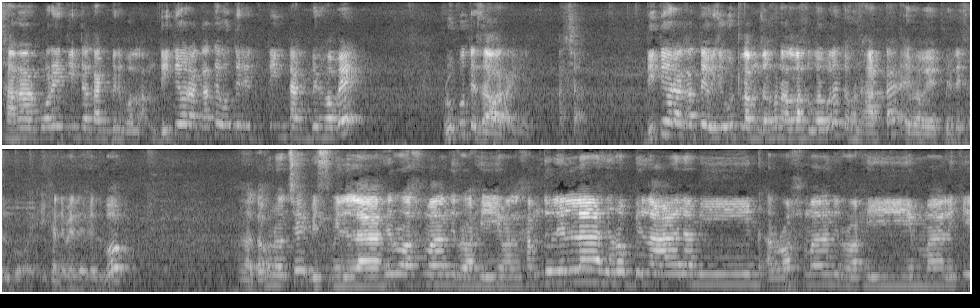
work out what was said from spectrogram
সানার পরে তিনটা তাকবির বললাম, দ্বিতীয় রাকাতে অতিরিক্ত তিন তাকবির হবে রুকুতে যাওয়ার আগে। আচ্ছা দ্বিতীয় রাকাতে ওই যে উঠলাম যখন আল্লাহ আকবার বলে, তখন হাতটা এভাবে বেঁধে ফেলব, এখানে বেঁধে ফেলব। তখন হচ্ছে বিসমিল্লাহ রহমান রহিম, আলহামদুলিল্লাহি রাব্বিল আলামিন, আর রহমানির রহিম, মালিকি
